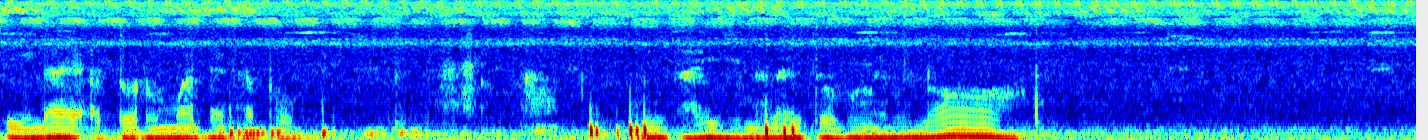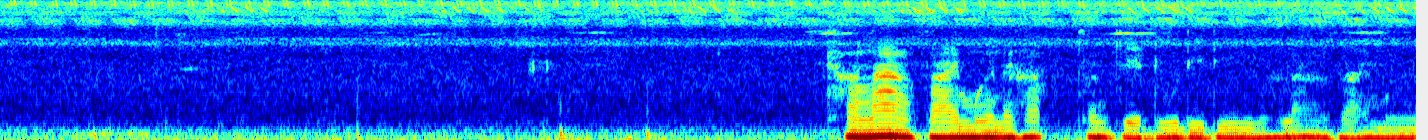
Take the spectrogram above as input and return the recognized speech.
สิ่งได้อัตโนมัตินะครับผมมีใครเห็นอะไรตัวบางอย่างเนาะ ข้างล่างซ้ายมือนะครับ สังเกตดูดีๆ ล่างซ้ายมือ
